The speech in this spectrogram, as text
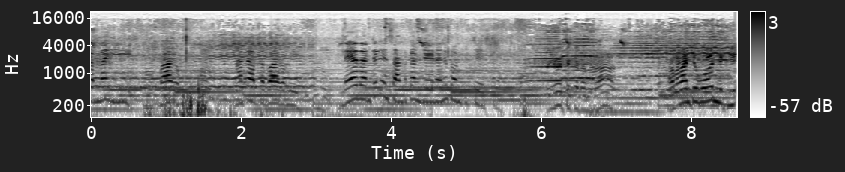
కన్నా ఈ భాగం. నాకు అంత భాగం లేదంటే నేను సంతకం చేయడానికి పంపించేసాను కదన్నా అలాంటి వాడికి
